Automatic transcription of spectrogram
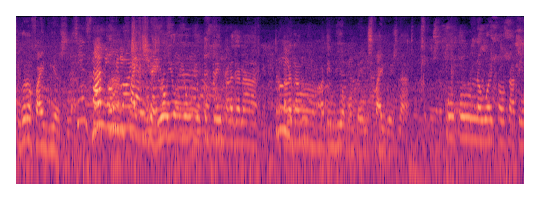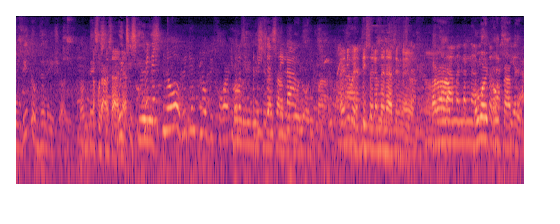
siguro five years na. Since Not only five immemorial. Hindi, yung, yung, yung, yung complaint talaga na talagang matindi yung complaint is five years na. Kung, kung na-work out natin yung deed of donation from the Tapos na sana. which is we yun, didn't know, we didn't know before. It ma'am, was yun yung recently sinasabi lang. ko noon pa. Anyway, at least alam na natin ngayon. no? Para Nalaman lang natin ma-work ito out last natin. year,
